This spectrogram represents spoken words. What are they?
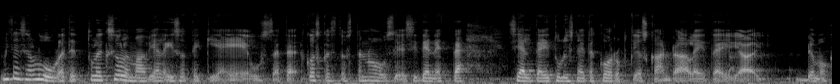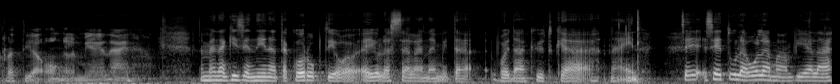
Miten sä luulet, että tuleeko se olemaan vielä iso tekijä EU-ssa, että koska se tuosta nousee siten, että sieltä ei tulisi näitä korruptioskandaaleita ja demokratiaongelmia ja näin? No mä näkisin niin, että korruptio ei ole sellainen, mitä voidaan kytkeä näin. Se, se tulee olemaan vielä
